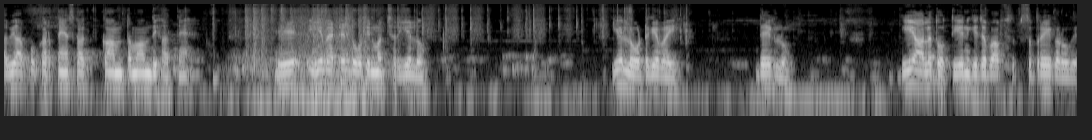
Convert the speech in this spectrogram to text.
अभी आपको करते हैं इसका काम, तमाम दिखाते हैं। ये ये बैठे दो तीन मच्छर, ये लो। ये लौट गए भाई। देख लो। ये हालत होती है इनकी जब आप स्प्रे करोगे।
